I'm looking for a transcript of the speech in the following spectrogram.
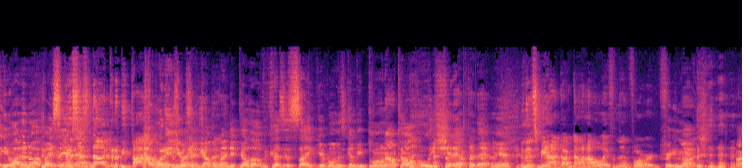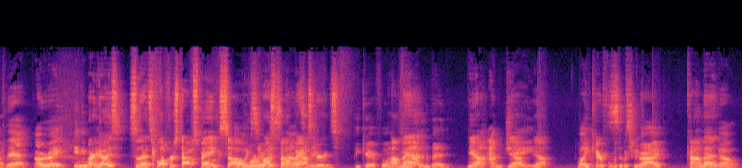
you want to know what by saying this that? is not going to be possible. I wouldn't use a double ended dildo because it's like your woman's gonna be blown out to all holy shit after that, man. And then it's gonna be a hot dog down a hallway from then forward. Pretty much. Fuck that. All right. Anyway, All right, guys. So that's Fluffer's top spanks. Uh, we're Rust Belt bastards. Be careful. I'm Matt. in the bed. Yeah, I'm Jay. yeah. Like, careful with what you- subscribe, ring that Comment. bell,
